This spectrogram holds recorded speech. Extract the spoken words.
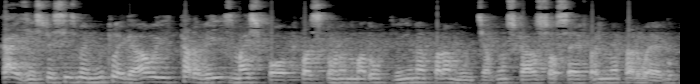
Kaizen, estoicismo é muito legal e cada vez mais pop, quase se tornando uma doutrina para muitos. Em alguns casos só serve para alimentar o ego.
